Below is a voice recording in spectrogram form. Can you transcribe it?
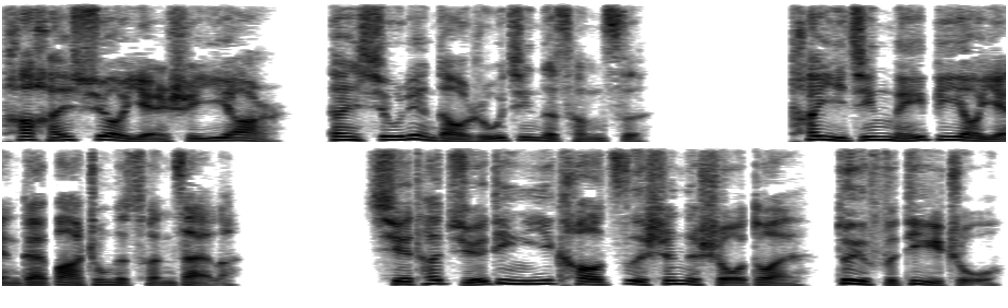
他还需要掩饰一二，但修炼到如今的层次，他已经没必要掩盖霸中的存在了。且他决定依靠自身的手段对付地主，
